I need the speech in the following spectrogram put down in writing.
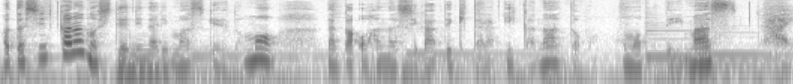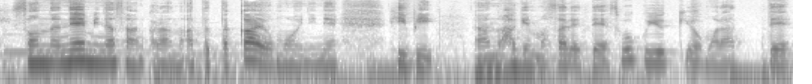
私からの視点になりますけれどもなんかお話ができたらいいかなと思っています。はい、そんなね皆さんからの温かい思いにね日々あの励まされてすごく勇気をもらって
